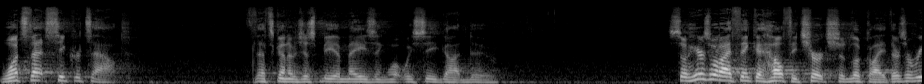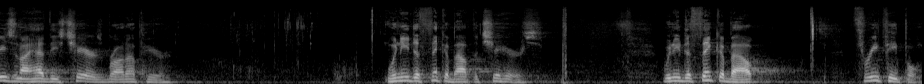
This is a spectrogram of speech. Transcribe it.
once that secret's out, that's going to just be amazing what we see God do. So here's what I think a healthy church should look like. There's a reason I had these chairs brought up here. We need to think about the chairs. We need to think about three people.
